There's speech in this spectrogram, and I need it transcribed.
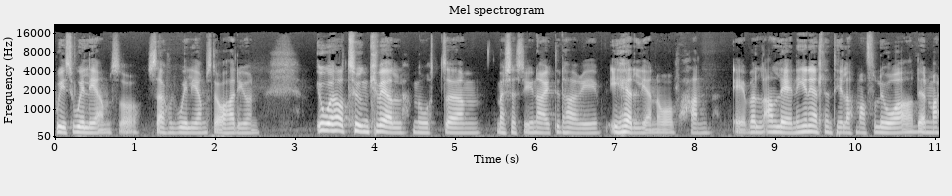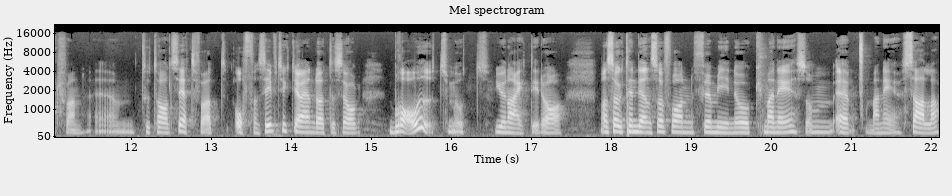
Wiz Williams och särskilt Williams då hade ju en oerhört tung kväll mot um, Manchester United här i, i helgen och han är väl anledningen egentligen till att man förlorar den matchen eh, totalt sett. För att offensivt tyckte jag ändå att det såg bra ut mot United. Och man såg tendenser från Firmino och Mané, som, eh, Mané Salah,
